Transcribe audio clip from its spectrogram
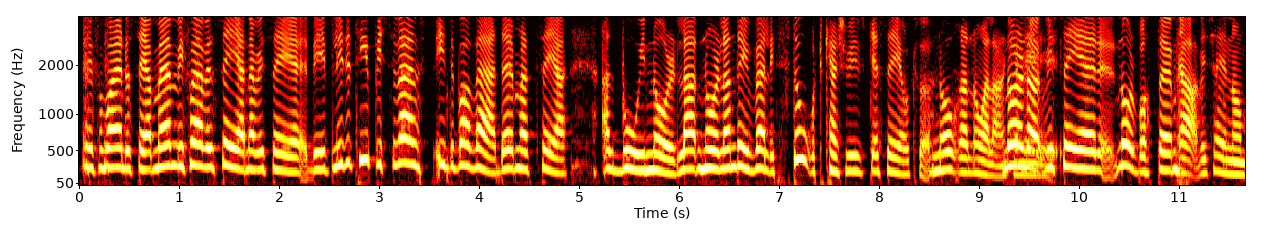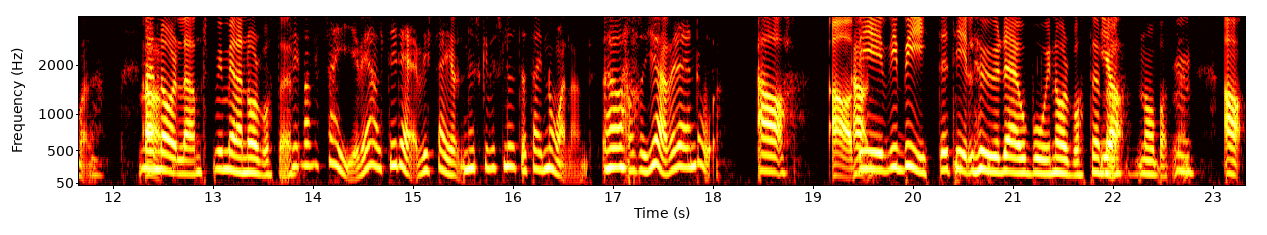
Det får man ändå säga. Men vi får även säga när vi säger, det är ett lite typiskt svenskt, inte bara väder, men att säga att bo i Norrland. Norrland är ju väldigt stort kanske vi ska säga också. Norra Norrland kan vi... vi säger Norrbotten, Ja, vi säger Norrbotten. men ja. Norrland, vi menar Norrbotten. Varför säger vi alltid det? Vi säger nu ska vi sluta säga Norrland. Ja, Och så gör vi det ändå. ja, ja, Vi, vi byter till hur det är att bo i Norrbotten då. Ja, Norrbotten. Ja.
